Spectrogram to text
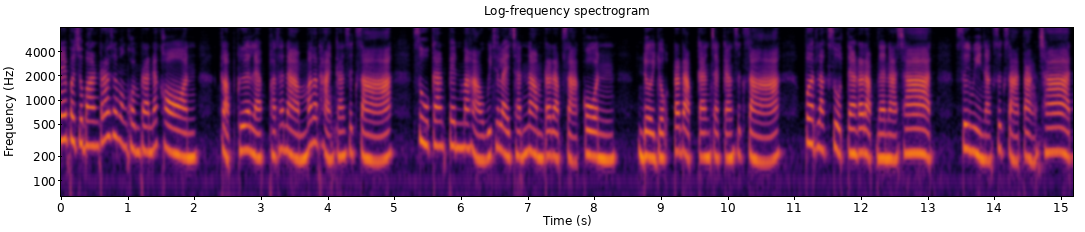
ในปัจจุบันราชมงคลพระนคร กลับเคลื่อนและพัฒนามาตรฐานการศึกษา สู่การเป็นมหาวิทยาลัยชั้นนำระดับสากล โดยยกระดับการจัดการศึกษา เปิดหลักสูตรในระดับนานาชาติ ซึ่งมีนักศึกษาต่างชาติ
